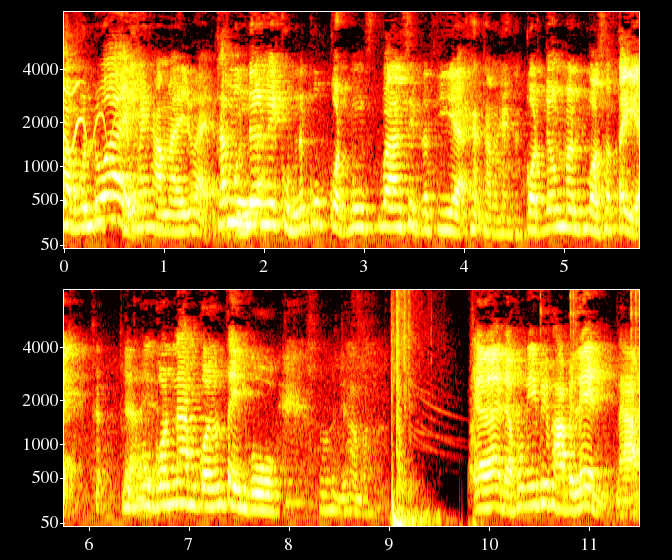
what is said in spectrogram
ขอบคุณด้วยไม่ทำอะไรด้วยถ้ามึงเดินในกลุ่มนั้นกูกดมึงประมาณสิบนาทีอะทำไมกดจนมันหมดสติอะเพื่ออะไร มึงคนหน้ามึงคนต้นตีนกู โอ้ยทำอะ เออเดี๋ยวพรุ่งนี้พี่พาไปเล่นนะครับ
